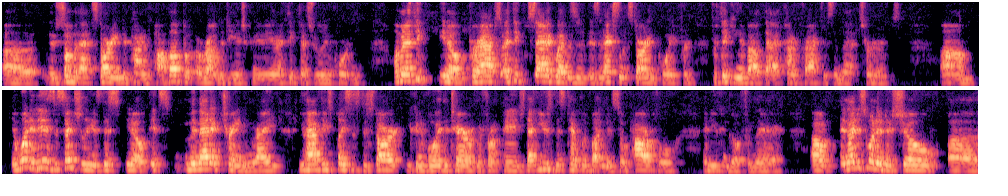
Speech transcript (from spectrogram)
uh, there's some of that starting to kind of pop up around the DH community, and I think that's really important. I mean, I think, you know, perhaps I think static web is, a, is an excellent starting point for, for thinking about that kind of practice in that terms. Um, and what it is essentially is this, you know, it's mimetic training, right? You have these places to start, you can avoid the terror of the front page. That use this template button is so powerful, and you can go from there. Um, and I just wanted to show uh,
